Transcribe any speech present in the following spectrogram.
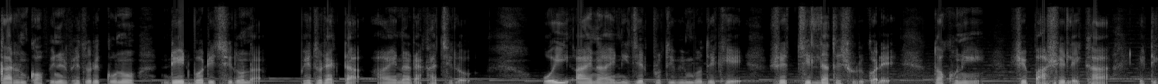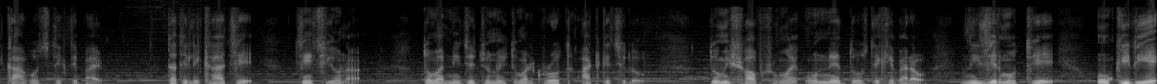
কারণ কফিনের ভেতরে কোনো ডেড বডি ছিল না, ভেতরে একটা আয়না রাখা ছিল। ওই আয়নায় নিজের প্রতিবিম্ব দেখে সে চিল্লাতে শুরু করে। তখনই সে পাশে লেখা একটি কাগজ দেখতে পায়। তাতে লেখা আছে, চেঁচিও না। তোমার নিজের জন্যই তোমার গ্রোথ আটকে ছিল। তুমি সব সময় অন্যের দোষ দেখে বেড়াও। নিজের মধ্যে উঁকি দিয়ে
